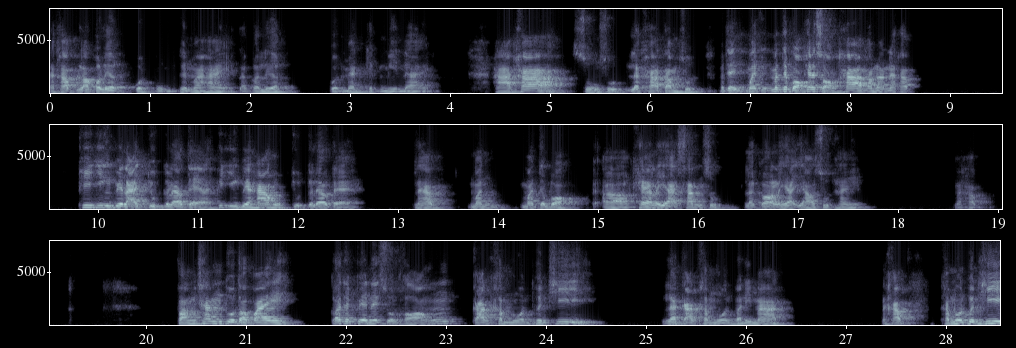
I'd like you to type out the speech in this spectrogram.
นะครับ เราก็เลือกกดปุ่มขึ้นมาให้ แล้วก็เลือกกด Mac Min ได้ หาค่าสูงสุดและค่าต่ำสุด มันจะมมันจะบอกแค่สองค่าเท่านั้นนะครับ พี่ยิงไปหลายจุดก็แล้วแต่ พี่ยิงไปห้าหกจุดก็แล้วแต่ นะครับ มันมันจะบอกอแค่ระยะสั้นสุด แล้วก็ระยะยาวสุดให้นะครับ ฟังก์ชันตัวต่อไปก็จะเป็นในส่วนของการคำนวณพื้นที่ และการคำนวณปริมาตรนะครับคำนวณพื้นที่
